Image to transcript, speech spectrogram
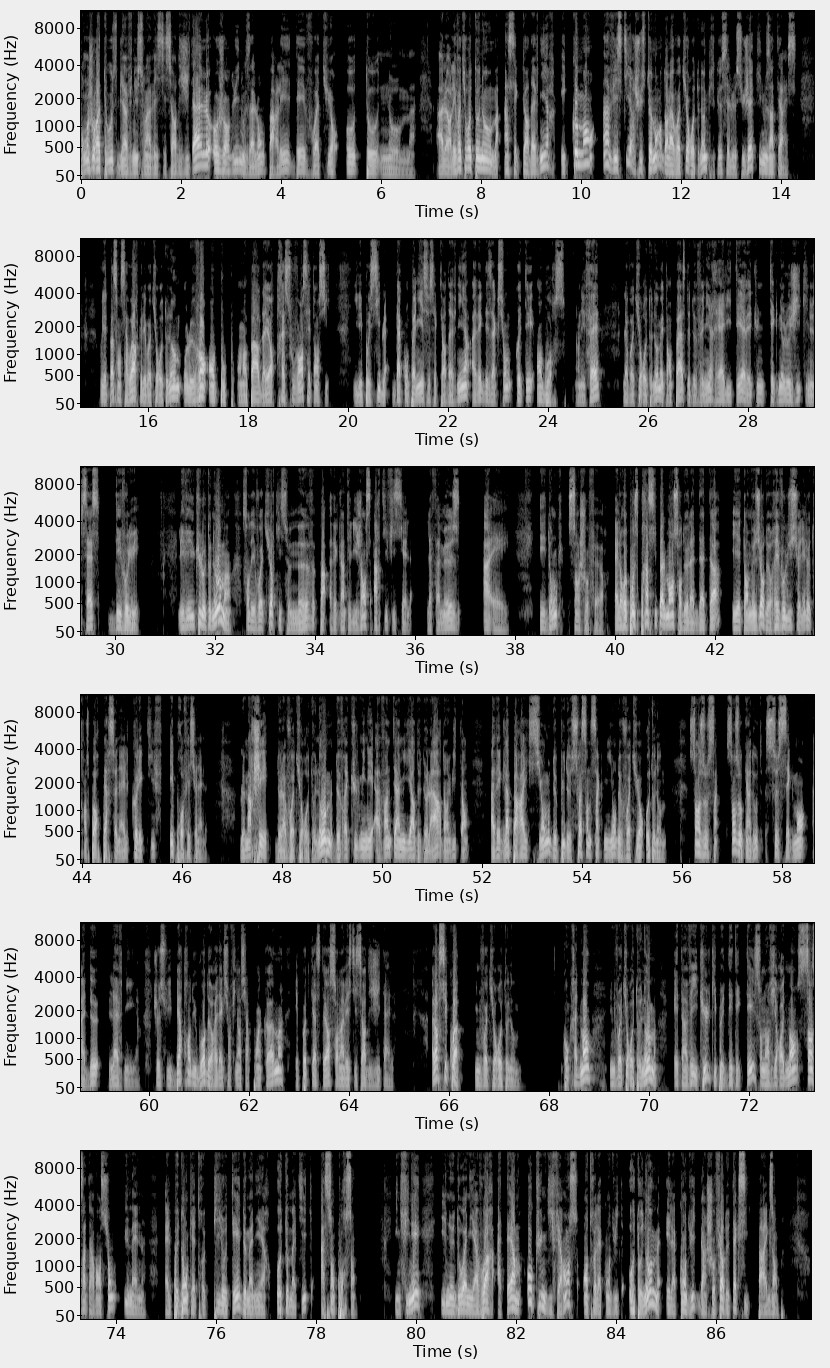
Bonjour à tous, bienvenue sur l'investisseur digital. Aujourd'hui, nous allons parler des voitures autonomes. Alors, les voitures autonomes, un secteur d'avenir et comment investir justement dans la voiture autonome puisque c'est le sujet qui nous intéresse. Vous n'êtes pas sans savoir que les voitures autonomes, on le vend en poupe. On en parle d'ailleurs très souvent ces temps-ci. Il est possible d'accompagner ce secteur d'avenir avec des actions cotées en bourse. En effet, la voiture autonome est en passe de devenir réalité avec une technologie qui ne cesse d'évoluer. Les véhicules autonomes sont des voitures qui se meuvent avec l'intelligence artificielle, la fameuse AA, et donc sans chauffeur. Elle repose principalement sur de la data et est en mesure de révolutionner le transport personnel, collectif et professionnel. Le marché de la voiture autonome devrait culminer à 21 milliards de dollars dans 8 ans avec l'apparition de plus de 65 millions de voitures autonomes. Sans, aucun doute, ce segment a de l'avenir. Je suis Bertrand Dubourg de rédactionfinancière.com et podcasteur sur l'investisseur digital. Alors c'est quoi une voiture autonome? Concrètement, une voiture autonome est un véhicule qui peut détecter son environnement sans intervention humaine. Elle peut donc être pilotée de manière automatique à 100%. In fine, il ne doit n'y avoir à terme aucune différence entre la conduite autonome et la conduite d'un chauffeur de taxi, par exemple.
